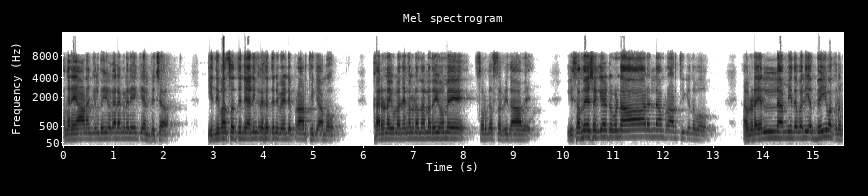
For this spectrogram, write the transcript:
അങ്ങനെയാണെങ്കിൽ ദൈവകരങ്ങളിലേക്ക് ഏൽപ്പിച്ച് ഈ ദിവസത്തിന്റെ അനുഗ്രഹത്തിന് വേണ്ടി പ്രാർത്ഥിക്കാമോ? കരുണയുള്ള ഞങ്ങളുടെ നല്ല ദൈവമേ സ്വർഗസ്ഥ പിതാവേ ഈ സന്ദേശം കേട്ടുകൊണ്ട് ആരെല്ലാം പ്രാർത്ഥിക്കുന്നുവോ? അവരുടെ എല്ലാം മീത വലിയ ദൈവകൃപ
